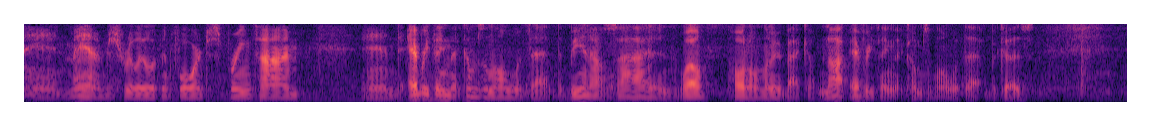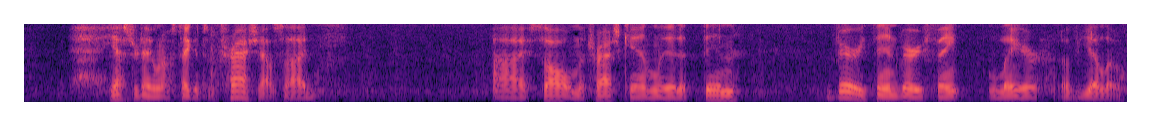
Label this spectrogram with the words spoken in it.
and man, I'm just really looking forward to springtime and everything that comes along with that. The being outside and well, hold on, let me back up. Not everything that comes along with that because yesterday when I was taking some trash outside, I saw on the trash can lid a thin, very thin, very faint layer of yellow,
